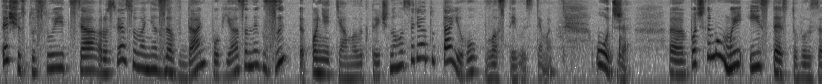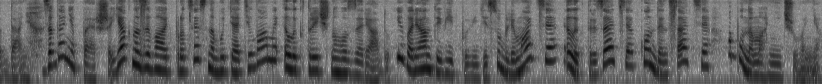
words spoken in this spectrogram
те, що стосується розв'язування завдань, пов'язаних з поняттям електричного заряду та його властивостями. Отже, Почнемо ми із тестових завдань. Завдання перше. Як називають процес набуття тілами електричного заряду? І варіанти відповіді сублімація, електризація, конденсація або намагнічування.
